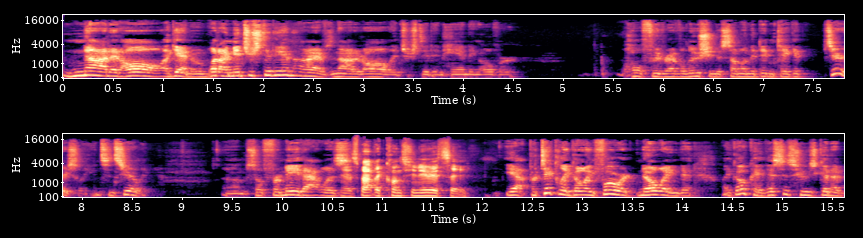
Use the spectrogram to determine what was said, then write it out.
not at all again what i'm interested in i was not at all interested in handing over whole food revolution to someone that didn't take it seriously and sincerely. Um, so for me, that was yeah, it's about the continuity. Yeah, particularly going forward, knowing that like, okay, this is who's gonna,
